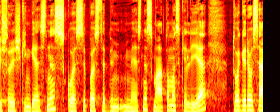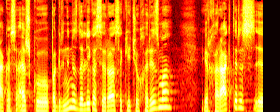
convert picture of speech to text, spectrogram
išraiškingesnis, kuo esi pastebimesnis, matomas kelyje, tuo geriau sekasi. Aišku, pagrindinis dalykas yra, sakyčiau, charizma ir charakteris, e,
